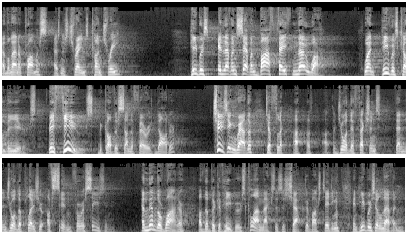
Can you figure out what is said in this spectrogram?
in the land of promise as in a strange country. Hebrews 11, 7, by faith, Noah, when he was come to years, refused because the son of Pharaoh's daughter choosing rather to uh, uh, uh, enjoy the affections than enjoy the pleasure of sin for a season. And then the writer of the book of Hebrews climaxes this chapter by stating in Hebrews 11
